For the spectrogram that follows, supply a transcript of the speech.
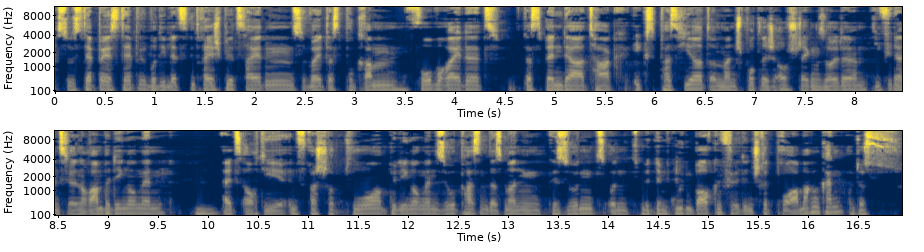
so Step by Step über die letzten drei Spielzeiten soweit das Programm vorbereitet, dass wenn der Tag X passiert und man sportlich aufsteigen sollte, die finanziellen Rahmenbedingungen Mhm. als auch die Infrastrukturbedingungen so passen, dass man gesund und mit einem guten Bauchgefühl den Schritt pro Jahr machen kann. Und das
